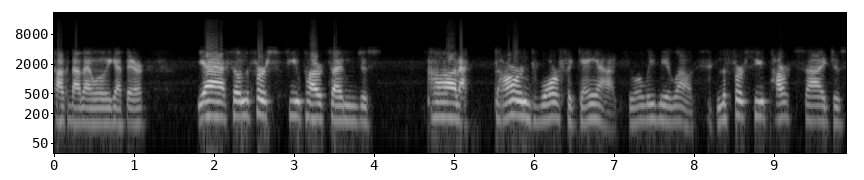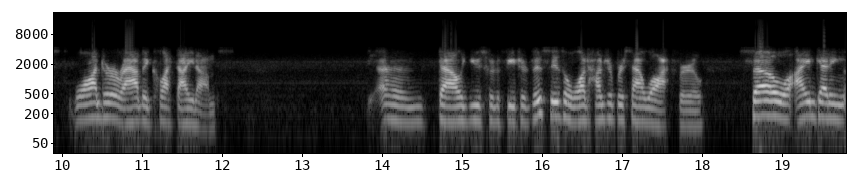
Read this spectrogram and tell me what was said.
talk about that when we get there. Yeah, so in the first few parts, I'm just, oh, that darn dwarf again. He won't leave me alone. In the first few parts, I just wander around and collect items um, that I'll use for the future. This is a 100% walkthrough. So, I'm getting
